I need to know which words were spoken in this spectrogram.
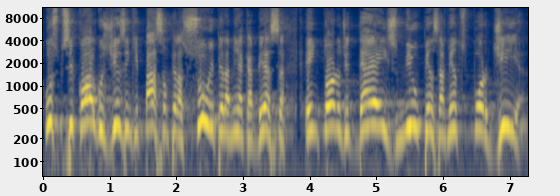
Os psicólogos dizem que passam pela sua e pela minha cabeça em torno de 10 mil pensamentos por dia.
